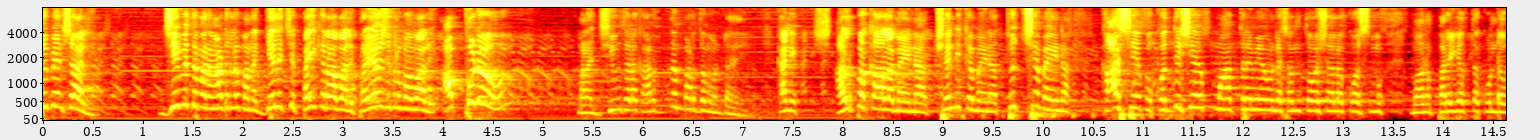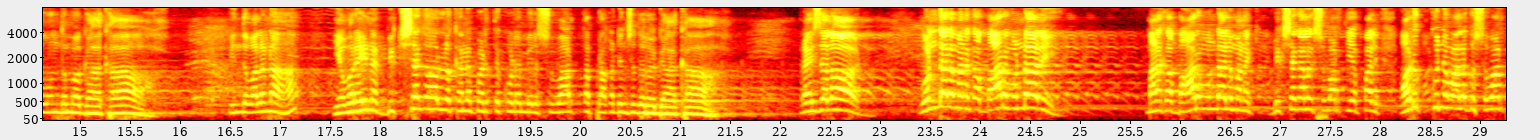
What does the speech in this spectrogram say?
చూపించాలి. జీవితం అనే ఆటలో మనం గెలిచి పైకి రావాలి ప్రయోజకులం అవ్వాలి. అప్పుడు మన జీవితాలకు అర్థం అర్థం ఉంటాయి. కానీ అల్పకాలమైన క్షణికమైన తుచ్చమైన కాసేపు కొద్దిసేపు మాత్రమే ఉండే సంతోషాల కోసము మనం పరిగెత్తకుండా ఉందముగాక. ఇందువలన ఎవరైనా భిక్షగాళ్ళు కనపడితే కూడా మీరు సువార్త ప్రకటించదురుగాక. ప్రైజ్ అలాడ్ ఉండాలి మనకు ఆ భారం ఉండాలి. మనకు ఆ భారం ఉండాలి మనకి. భిక్షగాళ్ళకు సువార్త చెప్పాలి. అడుక్కునే వాళ్ళకు సువార్త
